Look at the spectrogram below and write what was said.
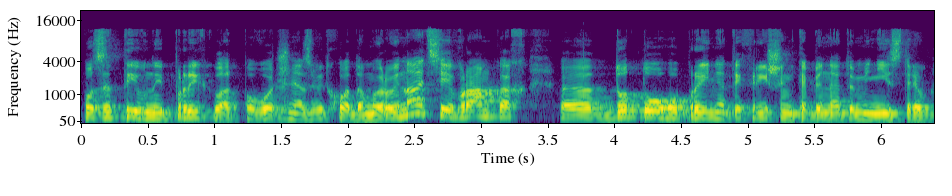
позитивний приклад поводження з відходами руйнації в рамках е, до того прийнятих рішень кабінету міністрів.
